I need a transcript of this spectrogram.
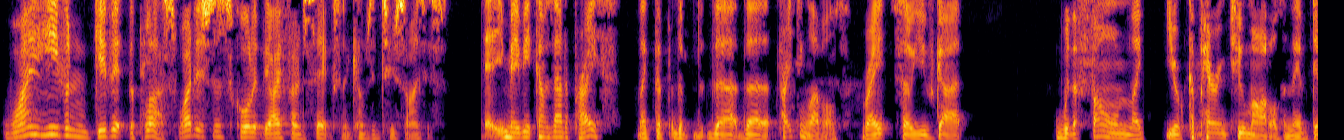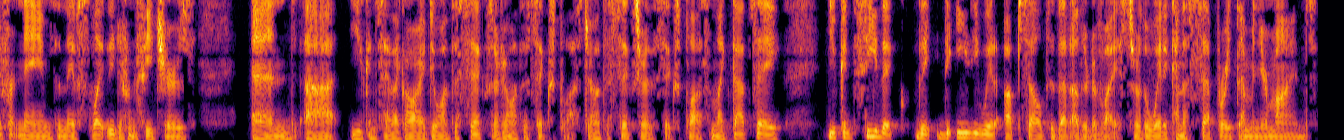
why even give it the plus? Why they just call it the iPhone 6 and it comes in two sizes? Eh, maybe it comes down to price, like the, the, the, the pricing levels, right? So you've got, with a phone, like you're comparing two models and they have different names and they have slightly different features. And, uh, you can say like, oh, I do want the six or do I want the six plus? Do I want the six or the six plus? And like that's a, you can see the, the, the easy way to upsell to that other device or the way to kind of separate them in your minds.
